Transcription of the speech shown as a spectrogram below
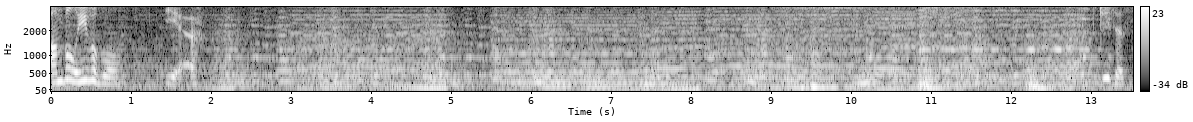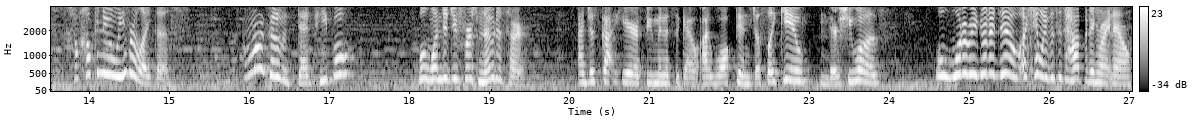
Unbelievable. Yeah. Jesus, how, how can you leave her like this? I'm not good with dead people. Well, when did you first notice her? I just got here a few minutes ago. I walked in just like you, and there she was. Well, what are we gonna do? I can't believe this is happening right now.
